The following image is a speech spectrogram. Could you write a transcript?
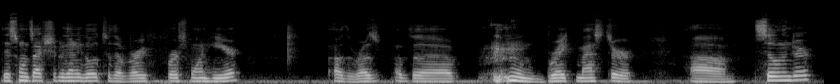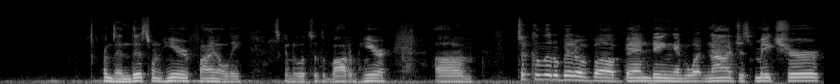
this one's actually going to go to the very first one here of the res of the brake master um, cylinder. And then this one here, finally, it's going to go to the bottom here. Um, took a little bit of uh, bending and whatnot just make sure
